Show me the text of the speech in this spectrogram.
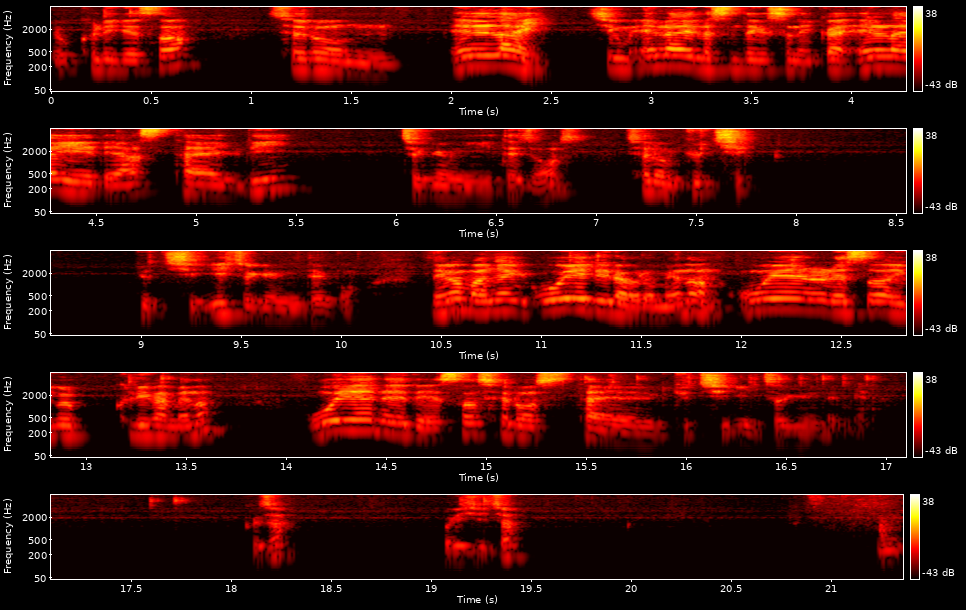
요 클릭해서 새로운 li 지금 li를 선택했으니까 li에 대한 스타일이 적용이 되죠. 새로운 규칙 규칙이 적용이 되고 내가 만약에 OL이라 그러면은 OL에서 이걸 클릭하면은 OL에 대해서 새로운 스타일 규칙이 적용이 됩니다. 그죠? 보이시죠? 음.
